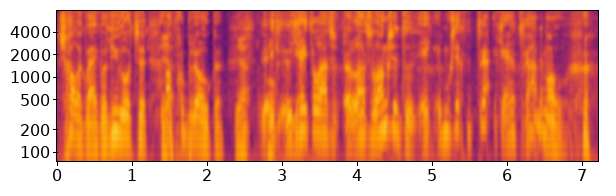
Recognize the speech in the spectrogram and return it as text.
Schalkwijk. Wat nu wordt Ja. afgebroken. Ja, Ik, ik reed er laatst, laatst langs en toen, ik, ik moest echt een ik kreeg een traan in mijn ogen.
